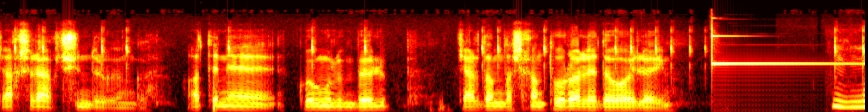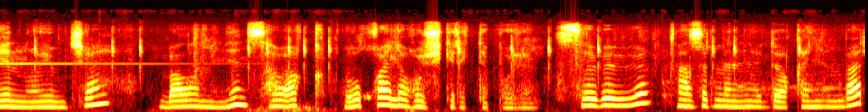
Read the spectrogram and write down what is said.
Жакшыраак түшүндүргөнгө. Ата эне көңүлүн бөлүп жардамдашкан туура эле деп ойлойм. Менин оюмча бала менен сабак окуй эле коюш керек деп ойлойм. Себеби азыр менин үйдө кайным бар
